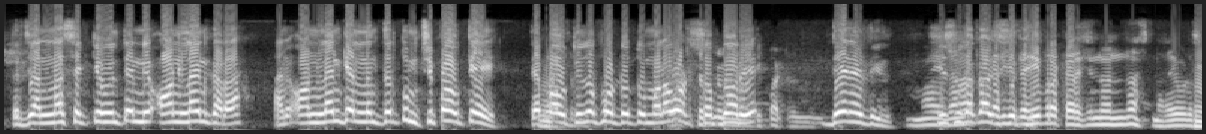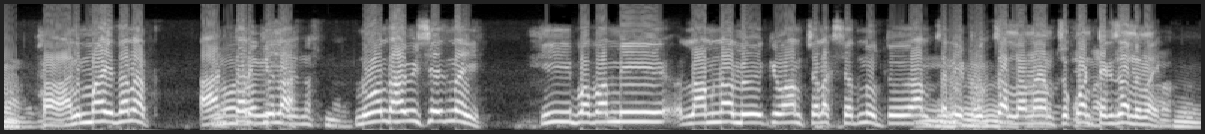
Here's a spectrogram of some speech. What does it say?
तर ज्यांना शक्य होईल त्यांनी ऑनलाईन करा आणि ऑनलाईन केल्यानंतर तुमची पावती आहे. त्या पावतीचा फोटो तुम्हाला व्हॉट्सअपद्वारे देण्यात येईल. ही सुद्धा काळजी घेतली. हे प्रकारची नोंद नसणार एवढं हा. आणि मैदानात आठ तारखेला. नोंद हा विषयच नाही. की बाबा मी लांब आलोय किंवा आमच्या लक्षात नव्हतं आमचा नेटवर्क चालला नाही आमचं कॉन्टॅक्ट झालं नाही.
